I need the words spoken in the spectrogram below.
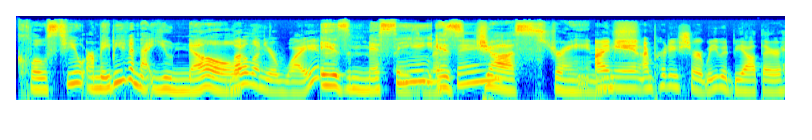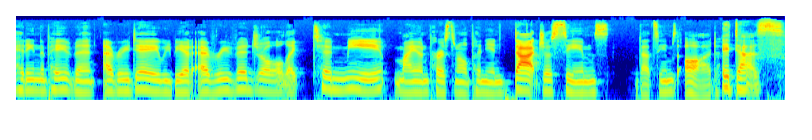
close to you or maybe even that you know let alone your wife is missing is, missing. is just strange. I mean i'm pretty sure we would be out there hitting the pavement every day. We'd be at every vigil. Like to me my own personal opinion that just seems that seems odd. It does.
